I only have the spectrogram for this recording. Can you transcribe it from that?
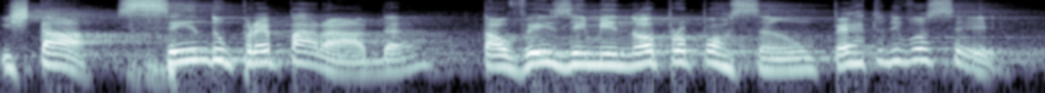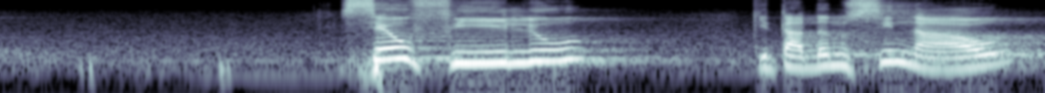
está sendo preparada, talvez em menor proporção, perto de você. Seu filho, que está dando sinal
